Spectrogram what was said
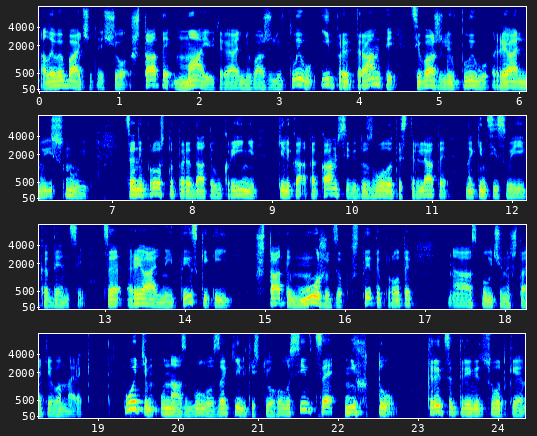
Але ви бачите, що Штати мають реальні важелі впливу, і при Трампі ці важелі впливу реально існують. Це не просто передати Україні кілька атакамсів і дозволити стріляти на кінці своєї каденції. Це реальний тиск, який Штати можуть запустити проти а, Сполучених Штатів Америки. Потім у нас було за кількістю голосів це ніхто. 33%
